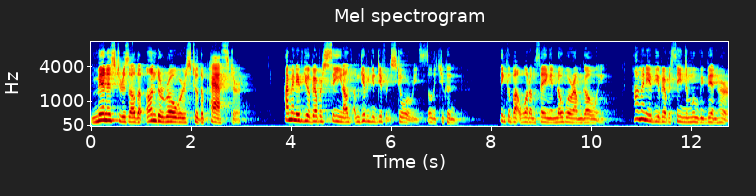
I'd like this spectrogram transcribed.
Ministers are the under rowers to the pastor. How many of you have ever seen, I'm giving you different stories so that you can think about what I'm saying and know where I'm going. How many of you have ever seen the movie Ben Hur?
